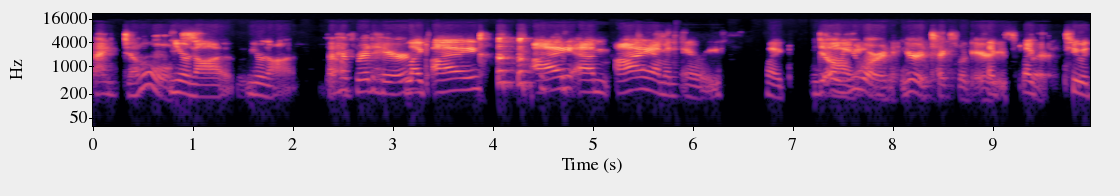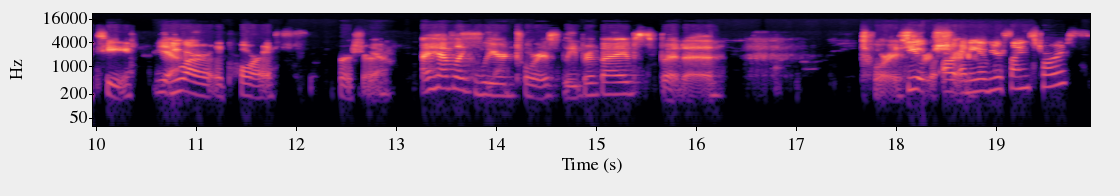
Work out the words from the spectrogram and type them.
I don't. You're not. You're not. I have red hair. Like I, I am, I am an Aries. Like Oh, I you am. are an, you're a textbook Aries, like, like to a T. Yeah, you are a Taurus for sure. Yeah. I have like weird Taurus Libra vibes, but uh, Taurus. Do you, sure. Are any of your signs Taurus?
